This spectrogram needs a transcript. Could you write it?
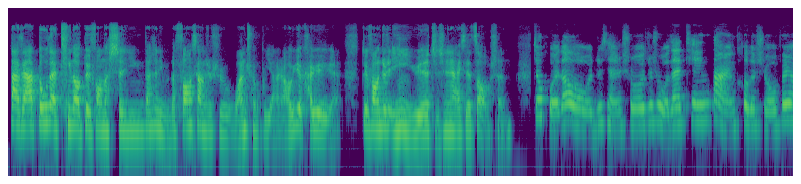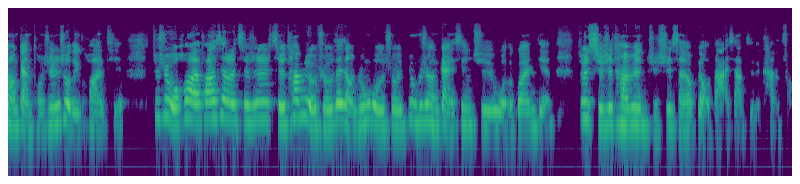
大家都在听到对方的声音，但是你们的方向就是完全不一样，然后越开越远，对方就是隐隐约约只剩下一些噪声。就回到了我之前说，就是我在听大人课的时候非常感同身受的一个话题，就是我后来发现了，其实其实他们有时候在讲中国的时候，并不是很感兴趣我的观点，就是其实他们只是想要表达一下自己的看法。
